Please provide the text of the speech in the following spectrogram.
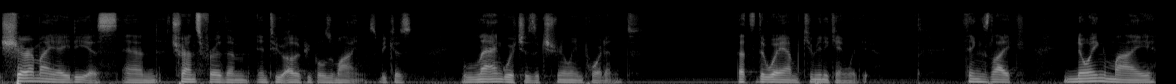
share my ideas and transfer them into other people's minds because language is extremely important. That's the way I'm communicating with you. Things like knowing my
